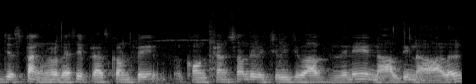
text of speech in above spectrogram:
ਜਿਸ ਢੰਗ ਨਾਲ ਵੈਸੇ ਪ੍ਰੈਸ ਕਾਨਫਰੰਸਾਂ ਦੇ ਵਿੱਚ ਵੀ ਜਵਾਬ ਦਿੰਦੇ ਨੇ ਨਾਲ ਦੀ ਨਾਲ।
